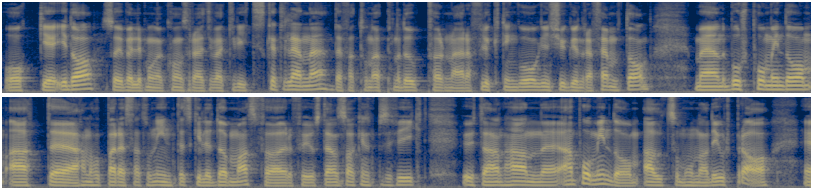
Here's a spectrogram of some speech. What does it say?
och eh, idag så är väldigt många konservativa kritiska till henne därför att hon öppnade upp för den här flyktingvågen 2015. Men Bush påminde om att eh, han hoppades att hon inte skulle dömas för, för just den saken specifikt, utan han, eh, han påminde om allt som hon hade gjort bra. Eh,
